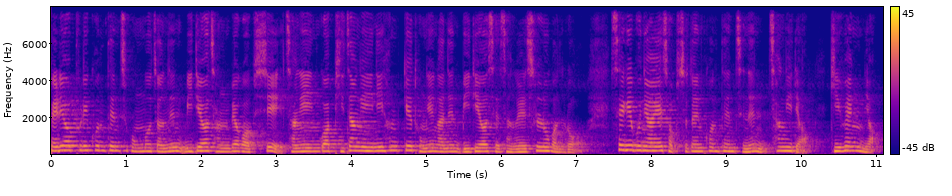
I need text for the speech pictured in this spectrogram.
배리어 프리 콘텐츠 공모전은 미디어 장벽 없이 장애인과 비장애인이 함께 동행하는 미디어 세상을 슬로건으로 세 개 분야에 접수된 콘텐츠는 창의력, 기획력,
